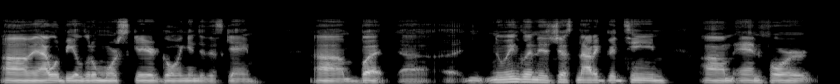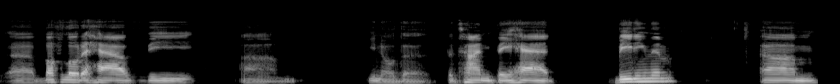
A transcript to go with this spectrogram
um, and I would be a little more scared going into this game. Um, but uh, New England is just not a good team. Um, and for uh, Buffalo to have the, um, you know, the the time they had beating them, um,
